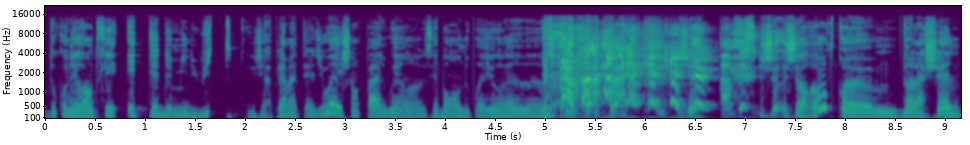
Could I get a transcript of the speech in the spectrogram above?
Donc, on est rentré été 2008. Donc, j'ai appelé à ma tête, j'ai dit, ouais, champagne, ouais, hein, c'est bon, nous. J'ai- en plus, je, je rentre euh, dans la chaîne.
